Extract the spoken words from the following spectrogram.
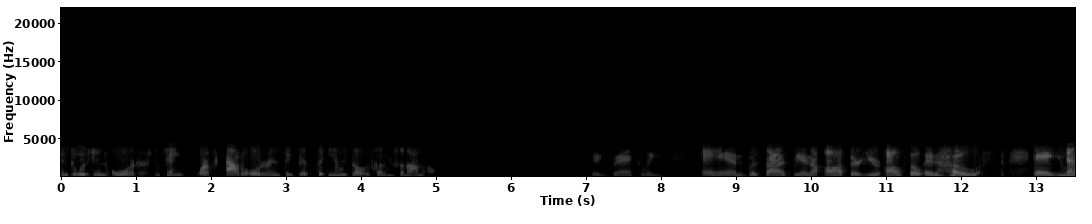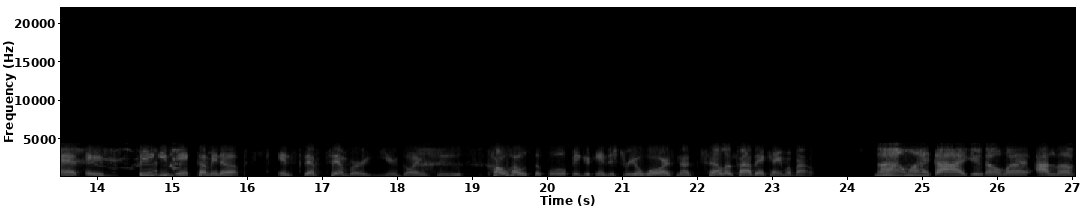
and do it in order. You can't work out of order and think that the end result is going to be phenomenal. Exactly. And besides being an author, you're also an host, and you have a big event coming up in September. You're going to co host the Full Figured Industry Awards. Now, tell us how that came about. Oh my God! You know what? I love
